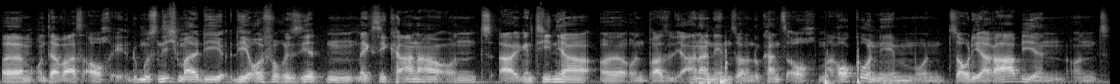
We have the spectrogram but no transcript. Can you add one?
Ähm, und da war es auch, du musst nicht mal die, die euphorisierten Mexikaner und Argentinier äh, und Brasilianer nehmen, sondern du kannst auch Marokko nehmen und Saudi-Arabien und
